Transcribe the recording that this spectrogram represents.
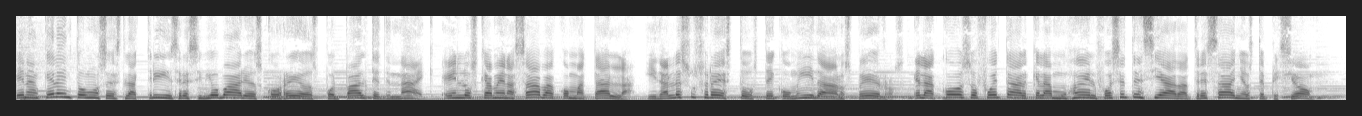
En aquel entonces la actriz recibió varios correos por parte de Nike en los que amenazaba con matarla y darle sus restos de comida a los perros. El acoso fue tal que la mujer fue sentenciada a tres años de prisión.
